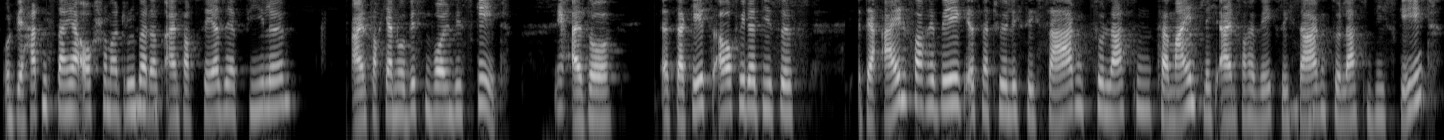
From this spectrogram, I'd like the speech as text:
und wir hatten es da ja auch schon mal drüber, dass einfach sehr, sehr viele einfach ja nur wissen wollen, wie es geht. Ja. Also äh, da geht's auch wieder dieses, der einfache Weg ist natürlich, sich sagen zu lassen, vermeintlich einfache Weg, sich mhm. sagen zu lassen, wie es geht.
